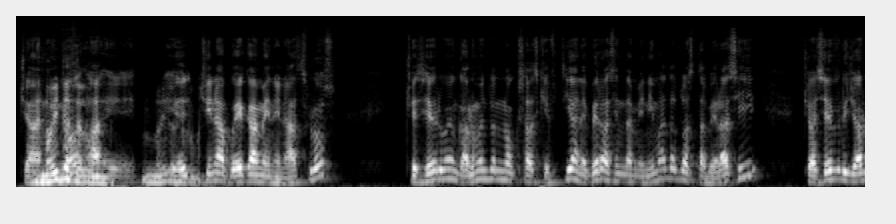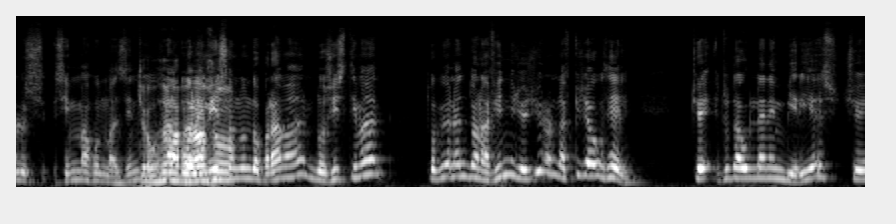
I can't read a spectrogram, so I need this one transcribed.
Και αν Εννοείται νο- θέλουμε. α, ε, Εννοείται ε, θέλουμε. Εκείνα που έκαμε είναι άθλος και θέλουμε, καλούμε τον να ξασκεφτεί αν επέρασε τα μηνύματα του, ας τα περάσει και ας έβρει και άλλους σύμμαχους μαζί Και του εγώ θέλω να να περάσω- πολεμήσουν το πράγμα, το σύστημα το οποίο δεν τον αφήνει και εκείνον να βγει και όπου θέλει. Και τούτα όλα είναι εμπειρίες και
